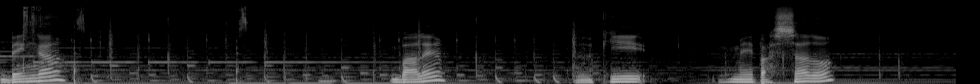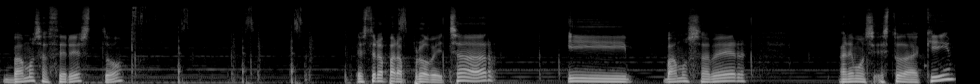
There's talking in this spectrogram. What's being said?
Venga. Vale. Aquí me he pasado. Vamos a hacer esto. Esto era para aprovechar. Y vamos a ver... Haremos esto de aquí.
